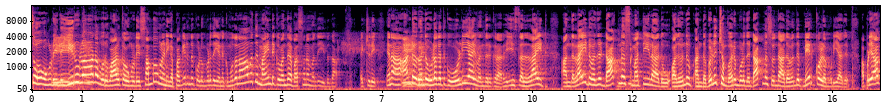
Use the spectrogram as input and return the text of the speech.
சோ உங்களுடைய இந்த இருளான ஒரு வாழ்க்கை உங்களுடைய சம்பவங்களை நீங்க பகிர்ந்து கொள்ளும் பொழுது எனக்கு முதலாவது வந்த வசனம் வந்து இதுதான். ஆக்சுவலி ஏன்னா ஆண்டவர் வந்து உலகத்துக்கு ஒளியாய் வந்திருக்கிறார். இஸ் த லைட் அந்த லைட் வந்து டார்க்னஸ் மத்தியில அது அது வந்து அந்த வெளிச்சம் வரும் பொழுது டார்க்னஸ் வந்து அதை வந்து மேற்கொள்ள முடியாது. அப்படியாக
